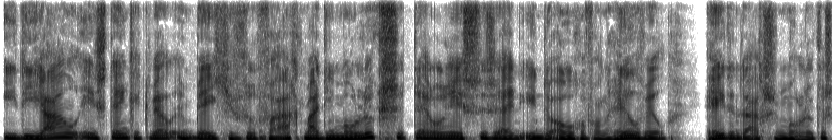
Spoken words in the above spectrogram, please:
ideaal is denk ik wel een beetje vervaagd, maar die Molukse terroristen zijn in de ogen van heel veel hedendaagse Molukkers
